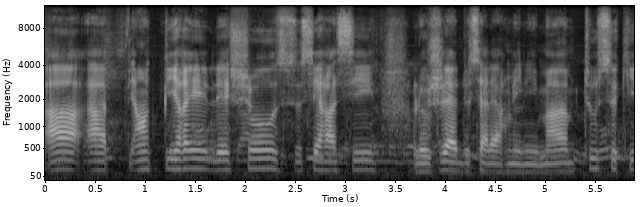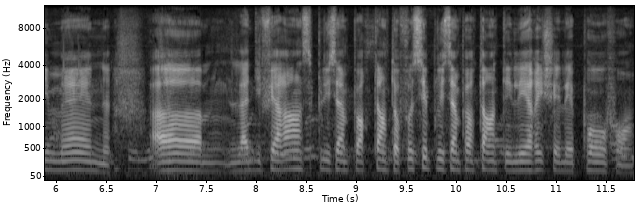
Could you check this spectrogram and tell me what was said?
a, empiré les choses, ses racines, le jet de salaire minimum, tout ce qui mène à la différence plus importante, au fossé plus importante, les riches et les pauvres.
